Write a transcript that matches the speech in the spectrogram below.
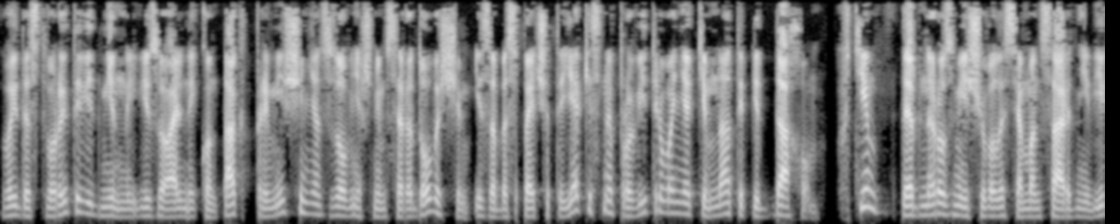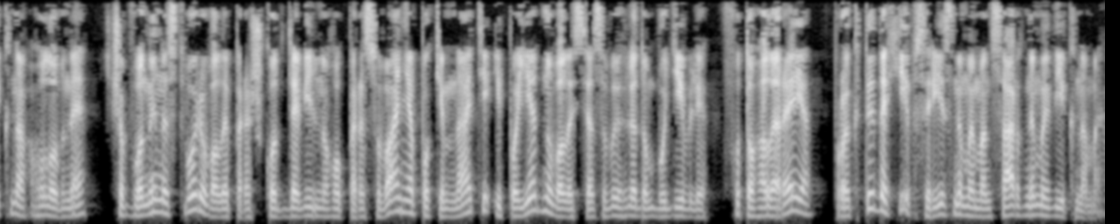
вийде створити відмінний візуальний контакт приміщення з зовнішнім середовищем і забезпечити якісне провітрювання кімнати під дахом. Втім, де б не розміщувалися мансардні вікна, головне, щоб вони не створювали перешкод для вільного пересування по кімнаті і поєднувалися з виглядом будівлі, фотогалерея, проекти дахів з різними мансардними вікнами.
